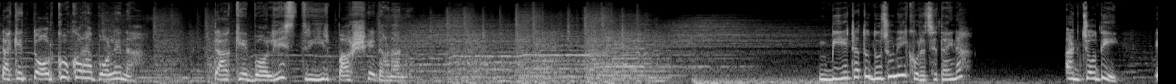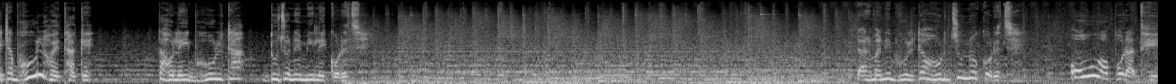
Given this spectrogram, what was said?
তাকে তর্ক করা বলে না, তাকে বলে স্ত্রীর পাশে দাঁড়ানো। বিয়েটা তো দুজনেই করেছে তাই না? আর যদি এটা ভুল হয়ে থাকে তাহলে এই ভুলটা দুজনে মিলে করেছে। তার মানে ভুলটা অর্জুনও করেছে ও অপরাধে।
